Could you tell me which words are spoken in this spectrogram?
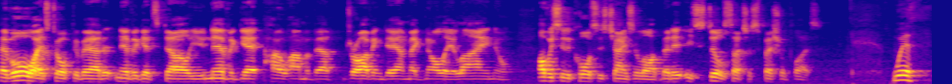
have always talked about it. Never gets dull. You never get ho hum about driving down Magnolia Lane. Or obviously the course has changed a lot, but it is still such a special place. With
